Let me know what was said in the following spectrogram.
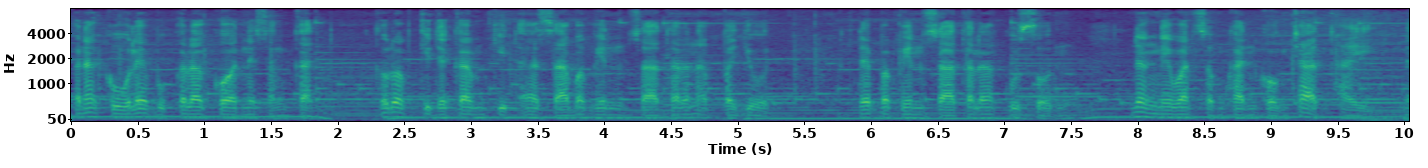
คณะครูและบุคลากรในสังกัดเข้าร่วมกิจกรรมกิจอาสาบำเพ็ญสาธารณประโยชน์ และบำเพ็ญสาธารณกุศล เนื่องในวันสำคัญของชาติไทยใน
